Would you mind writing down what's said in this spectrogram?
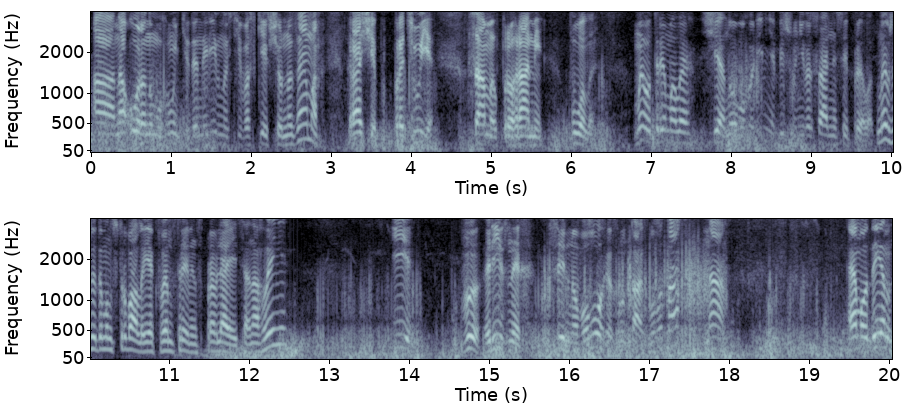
а на ораному ґрунті, де нерівності в важких чорноземах, краще працює саме в програмі поле. Ми отримали ще нового рівня, більш універсальніший прилад. Ми вже демонстрували, як в М3 він справляється на глині. І в різних сильно вологих ґрунтах болотах на М1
